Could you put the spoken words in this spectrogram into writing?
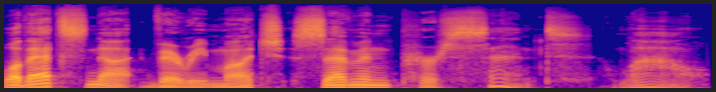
well, that's not very much. 7%. Wow.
